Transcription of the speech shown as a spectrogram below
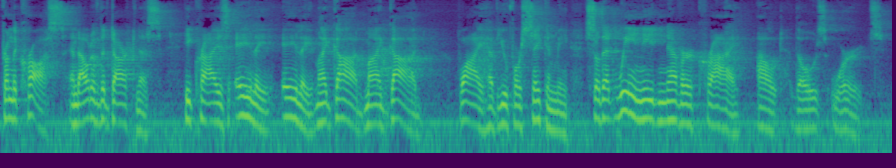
From the cross and out of the darkness, he cries, Eli, Eli, my God, my God, why have you forsaken me? So that we need never cry out those words.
